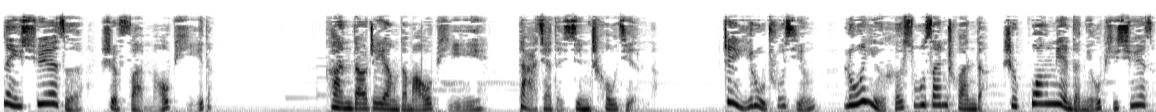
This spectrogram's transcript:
那靴子是反毛皮的。看到这样的毛皮，大家的心抽紧了。这一路出行，罗隐和苏三穿的是光面的牛皮靴子，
